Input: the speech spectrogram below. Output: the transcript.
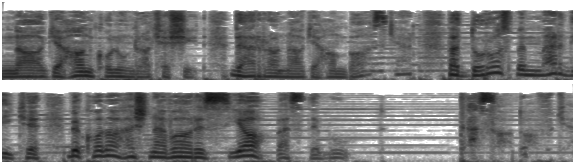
ناگهان کلون را کشید در را ناگهان باز کرد و درست به مردی که به کلاهش نوار سیاه بسته بود تصادف کرد.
